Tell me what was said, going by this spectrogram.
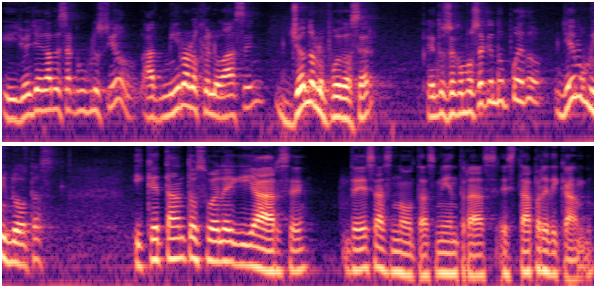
y yo he llegado a esa conclusión. Admiro a los que lo hacen, yo no lo puedo hacer. Entonces, como sé que no puedo, llevo mis notas. ¿Y qué tanto suele guiarse de esas notas mientras está predicando?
